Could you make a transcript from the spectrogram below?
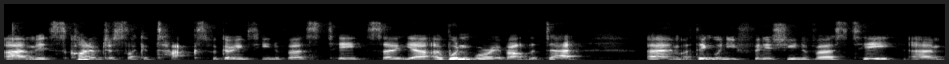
Um, it's kind of just like a tax for going to university. So yeah, I wouldn't worry about the debt. Um, I think when you finish university, um,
